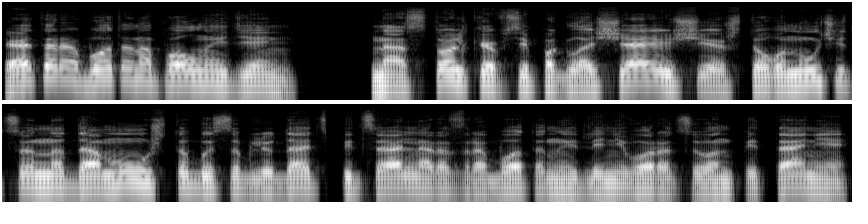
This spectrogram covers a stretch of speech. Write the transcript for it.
Это работа на полный день. Настолько всепоглощающая, что он учится на дому, чтобы соблюдать специально разработанный для него рацион питания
